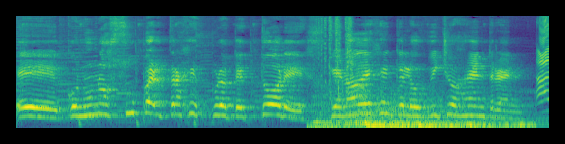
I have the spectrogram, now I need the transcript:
eh, con unos super trajes protectores que no dejen que los bichos entren. ¡Ay,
